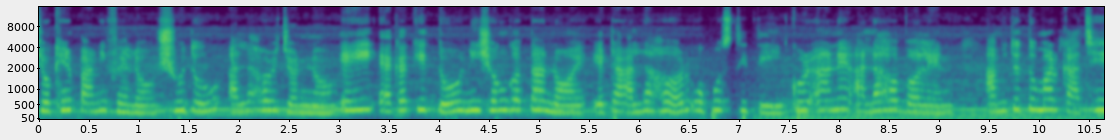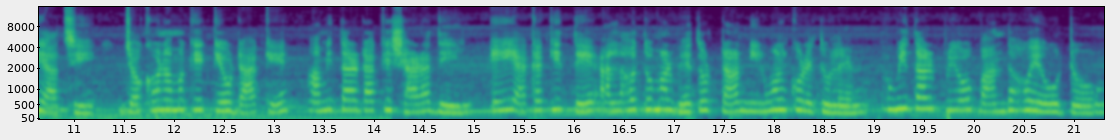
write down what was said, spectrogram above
চোখের পানি ফেলো, শুধু আল্লাহর জন্য। এই একাকিত্ব নিসঙ্গতা নয়, এটা আল্লাহর উপস্থিতি। কোরআনে আল্লাহ বলেন, আমি তো তোমার কাছেই আছি। যখন আমাকে কেউ ডাকে, আমি তার ডাকে সাড়া দেই। এই একাকিত্বে আল্লাহ তোমার ভেতরটা নির্মল করে তোলেন। তুমি তার প্রিয় বান্ধা হয়ে ওঠো।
